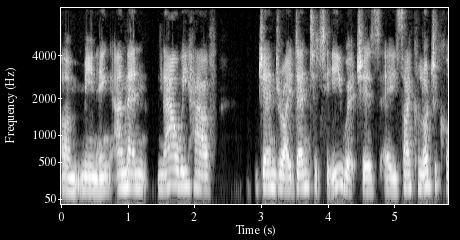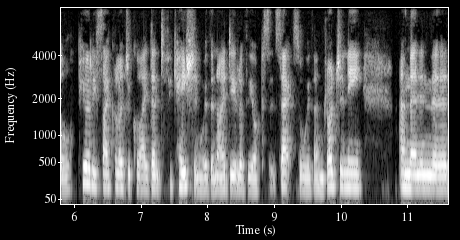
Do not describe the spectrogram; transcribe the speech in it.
um, meaning. And then now we have gender identity, which is a psychological, purely psychological identification with an ideal of the opposite sex or with androgyny. And then in the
